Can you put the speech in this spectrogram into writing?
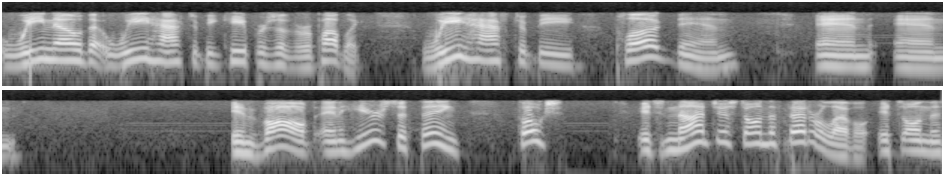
we know that we have to be keepers of the republic. We have to be plugged in and and involved. And here's the thing, folks, it's not just on the federal level; it's on the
